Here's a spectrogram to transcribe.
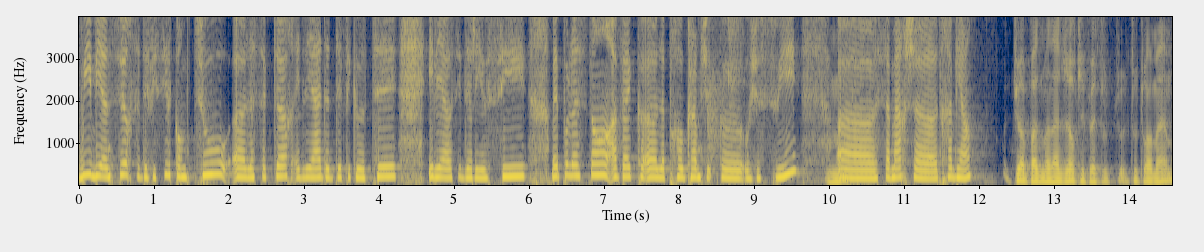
Oui, bien sûr, c'est difficile. Comme tout le secteur, il y a des difficultés, il y a aussi des réussites. Mais pour l'instant, avec le programme que, où je suis, euh, ça marche très bien. Tu n'as pas de manager, tu fais tout, tout- tout toi-même.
